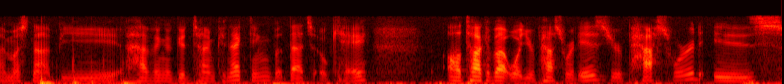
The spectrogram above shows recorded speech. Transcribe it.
I must not be having a good time connecting, but that's okay. I'll talk about what your password is. Your password is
